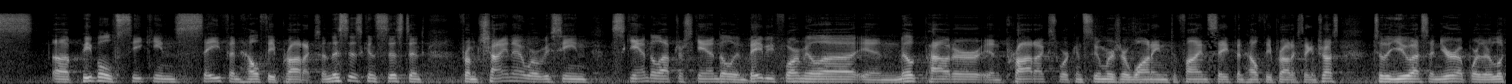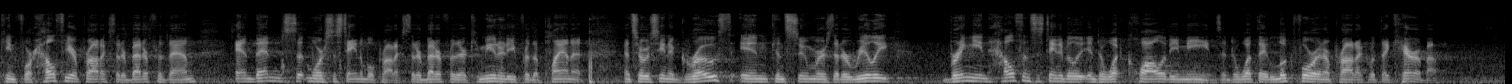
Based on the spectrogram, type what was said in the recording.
uh, people seeking safe and healthy products. And this is consistent from China, where we've seen scandal after scandal in baby formula, in milk powder, in products where consumers are wanting to find safe and healthy products they can trust, to the US and Europe, where they're looking for healthier products that are better for them and then more sustainable products that are better for their community, for the planet. And so we're seeing a growth in consumers that are really bringing health and sustainability into what quality means, into what they look for in a product, what they care about.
